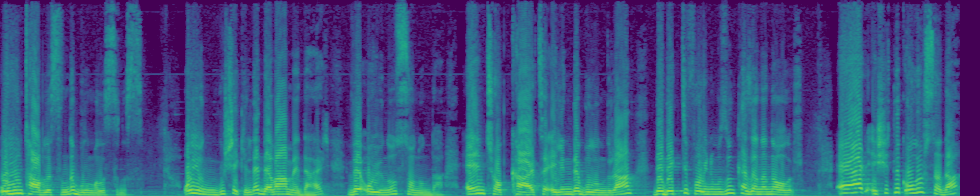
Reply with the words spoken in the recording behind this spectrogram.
oyun tablasında bulmalısınız. Oyun bu şekilde devam eder ve oyunun sonunda en çok kartı elinde bulunduran dedektif oyunumuzun kazananı olur. Eğer eşitlik olursa da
